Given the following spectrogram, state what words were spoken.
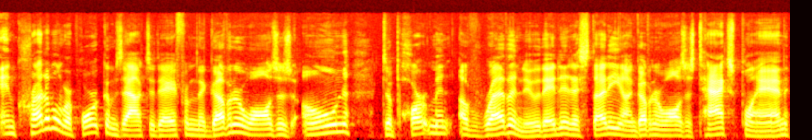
Incredible report comes out today from the Governor Walz's own Department of Revenue. They did a study on Governor Walz's tax plan.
